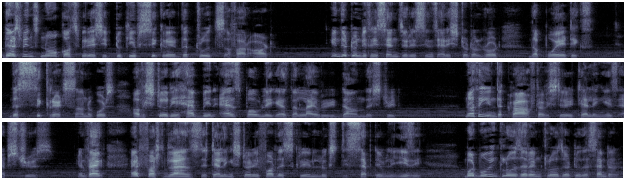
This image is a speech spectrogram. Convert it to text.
There's been no conspiracy to keep secret the truths of our art. In the 23rd century, since Aristotle wrote The Poetics, the secrets, course, of story have been as public as the library down the street. Nothing in the craft of storytelling is abstruse. In fact, at first glance, the telling story for the screen looks deceptively easy, but moving closer and closer to the center,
